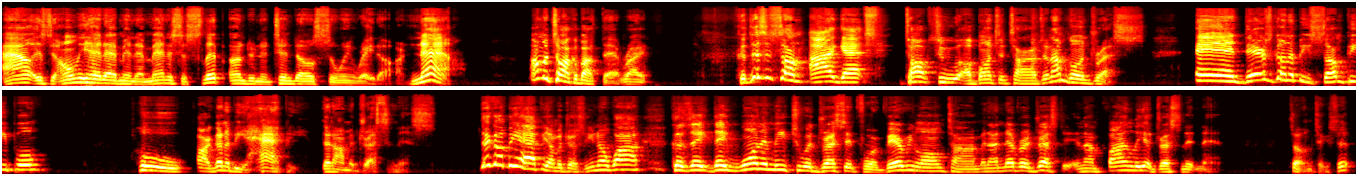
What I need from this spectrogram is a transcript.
Al is the only head admin that managed to slip under Nintendo's suing radar. Now, I'm gonna talk about that, right? Because this is something I got talked to a bunch of times, and I'm to dress. And there's to be some people who are to be happy that I'm addressing this. They're to be happy I'm addressing. You know why? Because they they wanted me to address it for a very long time, and I never addressed it, and I'm finally addressing it now. So me take a sip.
